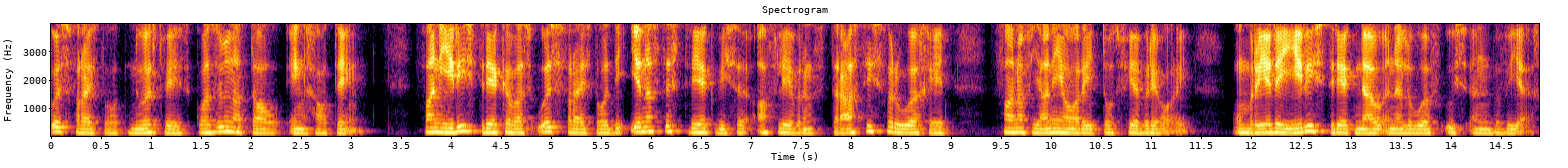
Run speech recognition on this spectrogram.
Oos-Vrystaat, Noordwes, KwaZulu-Natal en Gauteng. Van hierdie streke was Oos-Vrystaat die enigste streek wie se afleweringe drasties verhoog het vanaf Januarie tot Februarie, omrede hierdie streek nou in 'n hoofoes in beweeg.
